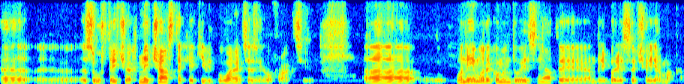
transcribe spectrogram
е, е, зустрічах нечастих, які відбуваються з його фракцією. Вони йому рекомендують зняти Андрій Борисовича Єрмака.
